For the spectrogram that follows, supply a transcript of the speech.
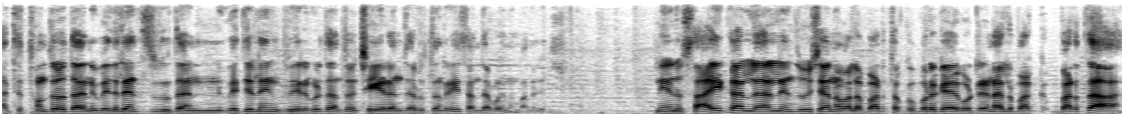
అతి తొందరగా దాన్ని విజిలెన్స్ దాన్ని విజిలెన్స్ వీరు కూడా దాంతో చేయడం జరుగుతుంది ఈ సందర్భంగా మనం నేను సాయి నేను చూశాను వాళ్ళ భర్త కొబ్బరికాయ కొట్టిండు వాళ్ళ భర్త- భర్త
